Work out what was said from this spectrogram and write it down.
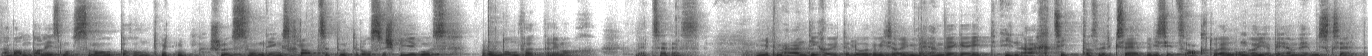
Vandalismus am Auto kommt, mit dem Schlüssel am Dings kratzen, tut der Außenspiegel ein Rundumfoto machen. Mercedes. Mit dem Handy könnt ihr schauen, wie es eurem BMW geht, in Echtzeit. Also ihr seht, wie es jetzt aktuell um euer BMW aussieht.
